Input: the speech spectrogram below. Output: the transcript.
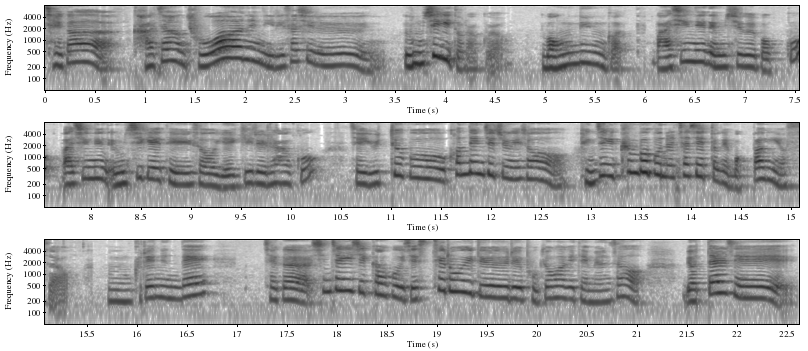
제가 가장 좋아하는 일이 사실은 음식이더라고요. 먹는 것. 맛있는 음식을 먹고 맛있는 음식에 대해서 얘기를 하고 제 유튜브 컨텐츠 중에서 굉장히 큰 부분을 차지했던 게 먹방이었어요. 음, 그랬는데 제가 신장 이식하고 이제 스테로이드를 복용하게 되면서 몇 달 새에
